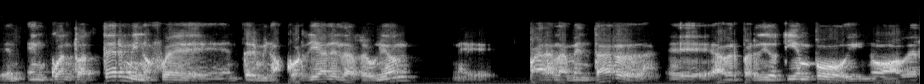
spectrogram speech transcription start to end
en, cuanto a términos, fue en términos cordiales la reunión, eh, para lamentar eh, haber perdido tiempo y no haber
